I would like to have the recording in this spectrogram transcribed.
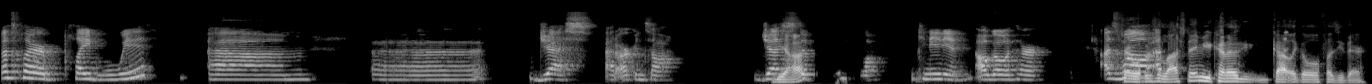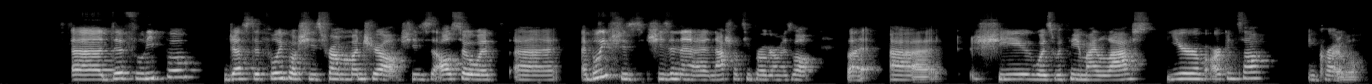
Best player played with. Um, uh, Jess at Arkansas. Jess, yeah. the Canadian. I'll go with her. As Sorry, well. What was the last name? You kind of got like a little fuzzy there. Uh, De Filippo. De Filippo. She's from Montreal. She's also with. Uh, I believe she's she's in the national team program as well. But uh, she was with me in my last year of Arkansas. Incredible,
